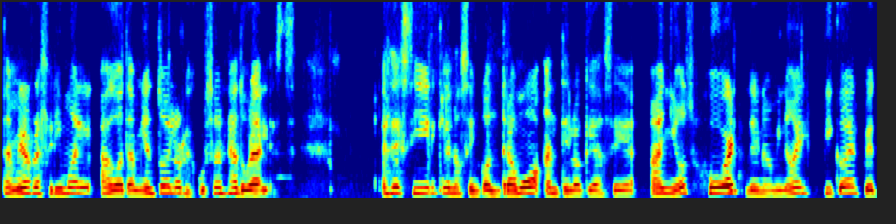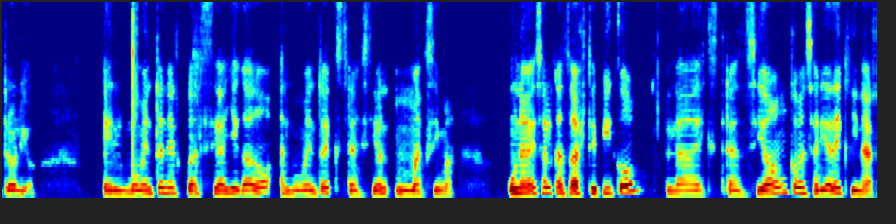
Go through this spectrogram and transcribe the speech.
también nos referimos al agotamiento de los recursos naturales es decir, que nos encontramos ante lo que hace años Hubert denominó el pico del petróleo, el momento en el cual se ha llegado al momento de extracción máxima. Una vez alcanzado este pico, la extracción comenzaría a declinar.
